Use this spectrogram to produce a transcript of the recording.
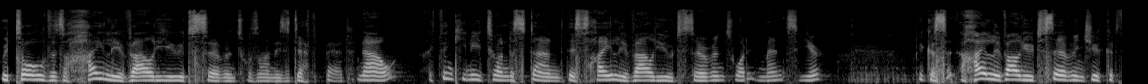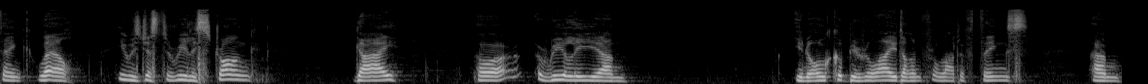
We're told that a highly valued servant was on his deathbed. Now, I think you need to understand this highly valued servant, what it meant here. Because a highly valued servant, you could think, well, he was just a really strong guy or a really, um, you know, could be relied on for a lot of things. Um,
